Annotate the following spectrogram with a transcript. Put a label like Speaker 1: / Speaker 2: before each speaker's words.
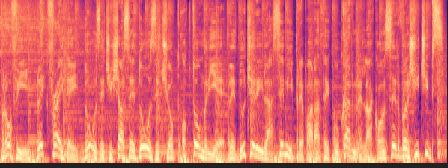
Speaker 1: Profi, Black Friday 26-28 octombrie. Reduceri la semi-preparate cu carne la conservă și chips.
